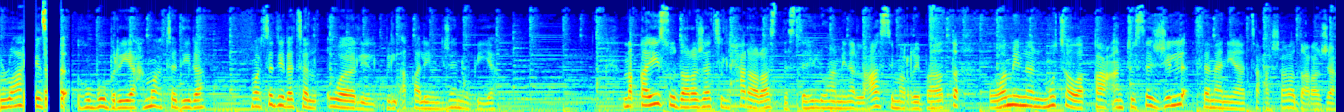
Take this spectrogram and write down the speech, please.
سنلاحظ هبوب رياح معتدلة معتدلة القوى بالأقاليم الجنوبية. مقاييس درجات الحرارة نستهلها من العاصمة الرباط ومن المتوقع أن تسجل 18 درجة.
